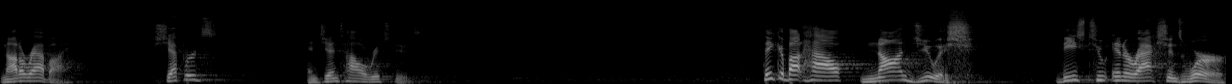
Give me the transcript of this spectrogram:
not a rabbi. Shepherds and Gentile rich dudes. Think about how non Jewish these two interactions were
